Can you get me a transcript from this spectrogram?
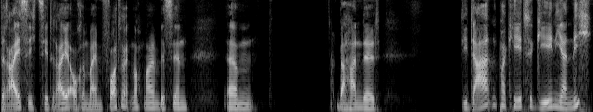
30C3 auch in meinem Vortrag nochmal ein bisschen ähm, behandelt die Datenpakete gehen ja nicht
